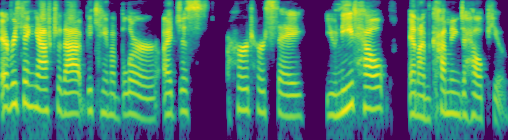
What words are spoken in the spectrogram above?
everything after that became a blur. I just heard her say, You need help, and I'm coming to help you.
